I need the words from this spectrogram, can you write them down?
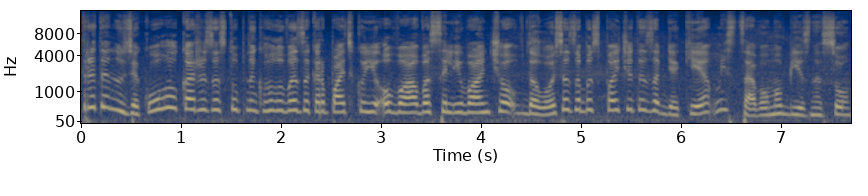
Третину з якого, каже заступник голови Закарпатської ОВА Василь Іванчо, вдалося забезпечити завдяки місцевому бізнесу.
